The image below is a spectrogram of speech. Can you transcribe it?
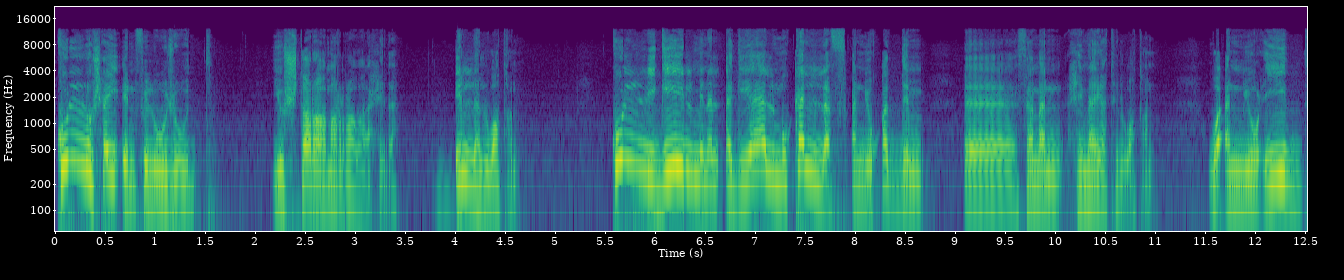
كل شيء في الوجود يشترى مرة واحدة إلا الوطن. كل جيل من الأجيال مكلف أن يقدم آه ثمن حماية الوطن وأن يعيد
